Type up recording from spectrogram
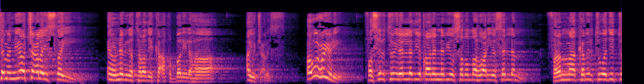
tamanniyoo jeclaystay. Inuu nebiga taladii ka aqbali lahaa ayuu jeclaystay oo wuxuu yidhi fasirtu ila aladii qaala anabiyu sala allahu alayh wasalam falammaa kabirtu wadidtu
